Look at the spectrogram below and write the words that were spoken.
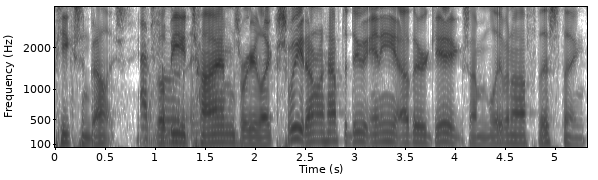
peaks and valleys. You know, There'll be times where you're like, "Sweet, I don't have to do any other gigs. I'm living off this thing,"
